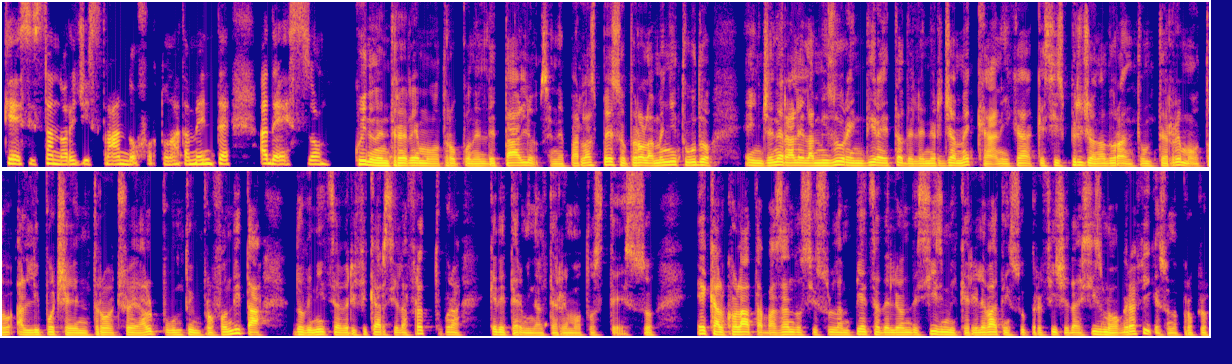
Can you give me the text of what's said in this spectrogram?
che si stanno registrando fortunatamente adesso. Qui non entreremo troppo nel dettaglio, se ne parla spesso, però la magnitudo è in generale la misura indiretta dell'energia meccanica che si sprigiona durante un terremoto all'ipocentro, cioè al punto in profondità dove inizia a verificarsi la frattura che determina il terremoto stesso è calcolata basandosi sull'ampiezza delle onde sismiche rilevate in superficie dai sismografi, che sono proprio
